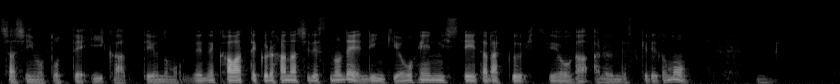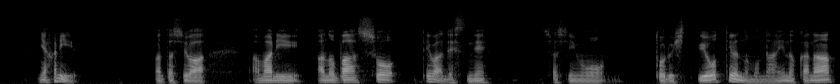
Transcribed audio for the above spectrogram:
写真を撮っていいかっていうのも全然変わってくる話ですので臨機応変にしていただく必要があるんですけれども、やはり私はあまりあの場所ではですね写真を撮る必要っていうのもないのかなっ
